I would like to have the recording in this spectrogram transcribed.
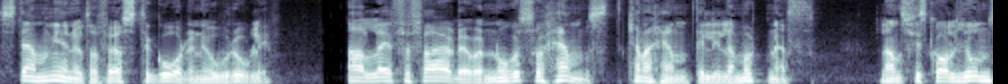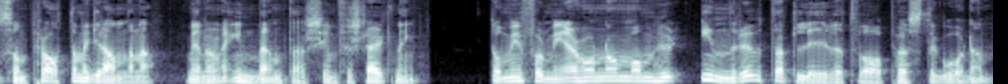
Stämningen utanför Östergården är orolig. Alla är förfärade över att något så hemskt kan ha hänt i Lilla Mörtnäs. Landsfiskal Jonsson pratar med grannarna medan han inväntar sin förstärkning. De informerar honom om hur inrutat livet var på Östergården.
